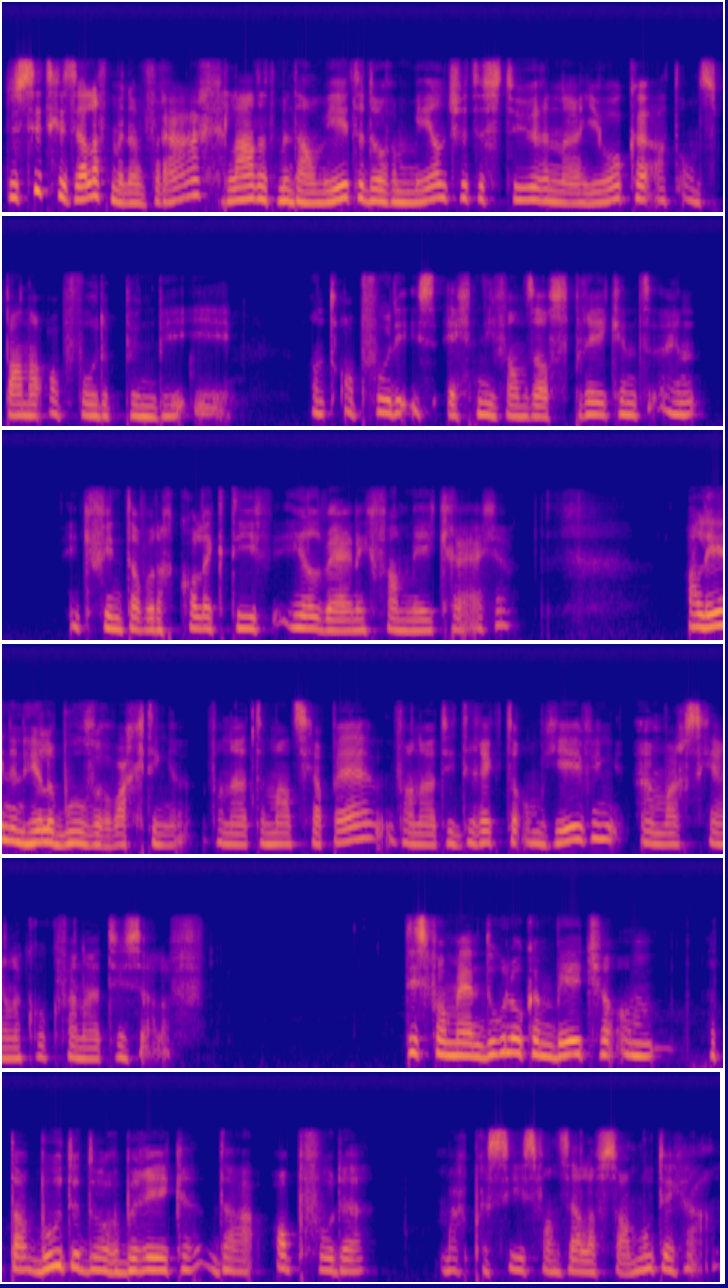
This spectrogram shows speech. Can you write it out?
Dus zit je zelf met een vraag, laat het me dan weten door een mailtje te sturen naar joke.ontspannenopvoeden.be. Want opvoeden is echt niet vanzelfsprekend en ik vind dat we er collectief heel weinig van meekrijgen. Alleen een heleboel verwachtingen vanuit de maatschappij, vanuit die directe omgeving en waarschijnlijk ook vanuit jezelf. Het is voor mijn doel ook een beetje om het taboe te doorbreken dat opvoeden maar precies vanzelf zou moeten gaan.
